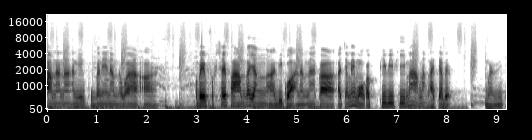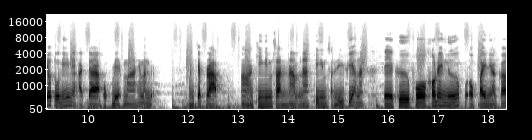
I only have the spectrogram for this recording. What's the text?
าร์มนะนะอันนี้ผมก็แนะนำนะว่าอ่า เอาไปใช้ฟาร์มก็ยังดีกว่านะนะก็อาจจะไม่เหมาะกับ PVP มากนักอาจจะแบบเหมือนเจ้าตัวนี้เนี่ยอาจจะออกแบบมาให้มันแบบเหมือนจะปรับคิงกิมสันนะนะคิงกิมสันรีเฟียมนะแต่คือพอเขาได้เนื้อออกไปเนี่ยก็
